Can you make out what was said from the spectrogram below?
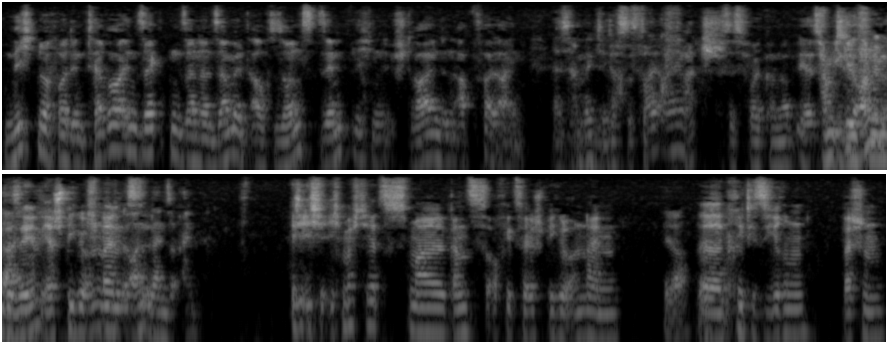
nicht nur vor den Terrorinsekten, sondern sammelt auch sonst sämtlichen strahlenden Abfall ein. Er sammelt den Das ist doch Abfall ein. Quatsch. Das ist vollkommen ab. Er Haben Sie den Film Online. gesehen? Ja, Spiegel Online Spiegel ist. Online, so ein, Ich, ich, ich möchte jetzt mal ganz offiziell Spiegel Online ja. äh, kritisieren, bashen.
